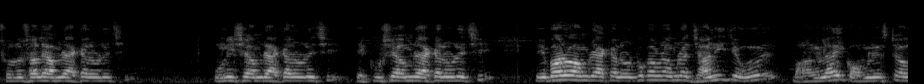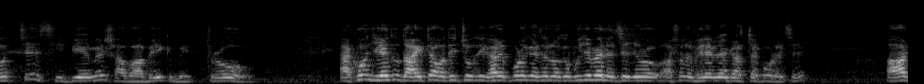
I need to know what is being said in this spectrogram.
ষোলো সালে আমরা একা লড়েছি, উনিশে আমরা একা লড়েছি, একুশে আমরা একা লড়েছি, এবারও আমরা একা লড়বো, কারণ আমরা জানি যে ও বাংলায় কংগ্রেসটা হচ্ছে সিপিএমের স্বাভাবিক মিত্র। এখন যেহেতু দায়টা অধীর চৌধুরী ঘাড়ে পড়ে গেছে, লোকে বুঝে ফেলেছে যে আসলে ভিলেনের কাজটা করেছে। আর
